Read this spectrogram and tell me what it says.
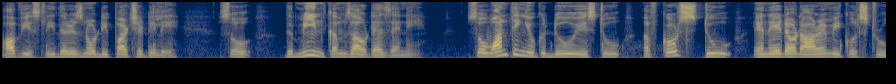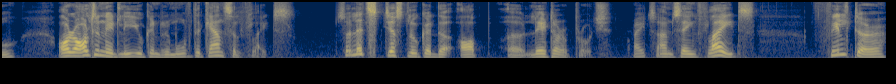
obviously there is no departure delay so the mean comes out as NA. So one thing you could do is to, of course, do NA.RM equals true, or alternately, you can remove the cancel flights. So let's just look at the op, uh, later approach, right? So I'm saying flights filter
